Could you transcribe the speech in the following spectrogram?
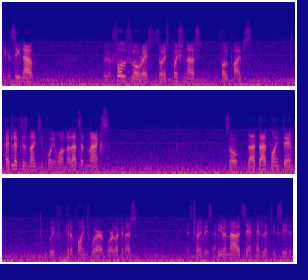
You can see now we have a full flow rate, so it's pushing out full pipes. Head lift is 19.1. Now that's at max. So at that point then, we've hit a point where we're looking at it's 20 meters, and even now it's saying head lift exceeded.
